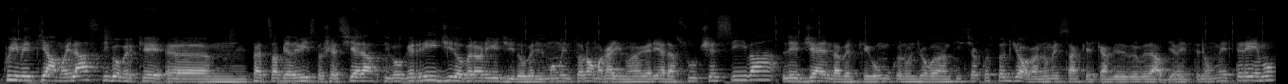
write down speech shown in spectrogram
Qui mettiamo elastico perché ehm, penso abbiate visto c'è sia elastico che rigido però rigido per il momento no magari in una carriera successiva. Leggenda perché comunque non gioco tantissimo a questo gioco hanno messo anche il cambio di proprietà ovviamente non metteremo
